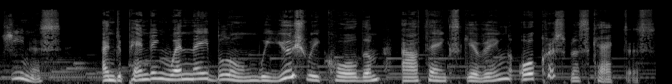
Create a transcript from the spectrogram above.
genus, and depending when they bloom, we usually call them our Thanksgiving or Christmas cactus.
